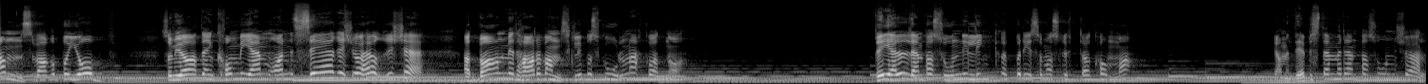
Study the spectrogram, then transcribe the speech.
ansvaret på jobb, som gjør at en kommer hjem og en ser ikke og hører ikke at barnet mitt har det vanskelig på skolen akkurat nå. Det gjelder den personen i link-gruppa di som har slutta å komme. Ja, men det bestemmer den personen sjøl.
